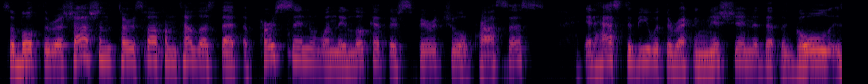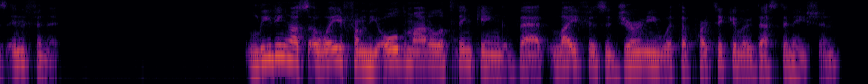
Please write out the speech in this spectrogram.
So both the Rashash and the Toras Chacham tell us that a person, when they look at their spiritual process, it has to be with the recognition that the goal is infinite leading us away from the old model of thinking that life is a journey with a particular destination.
